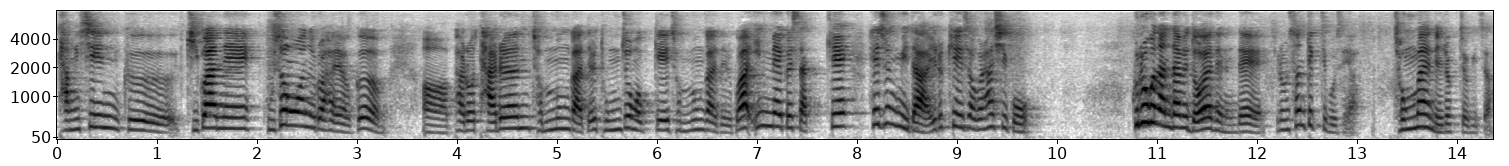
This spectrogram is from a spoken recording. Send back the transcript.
당신 그 기관의 구성원으로 하여금 어, 바로 다른 전문가들, 동종업계의 전문가들과 인맥을 쌓게 해줍니다. 이렇게 해석을 하시고 그러고 난 다음에 넣어야 되는데 여러분 선택지 보세요. 정말 매력적이죠.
